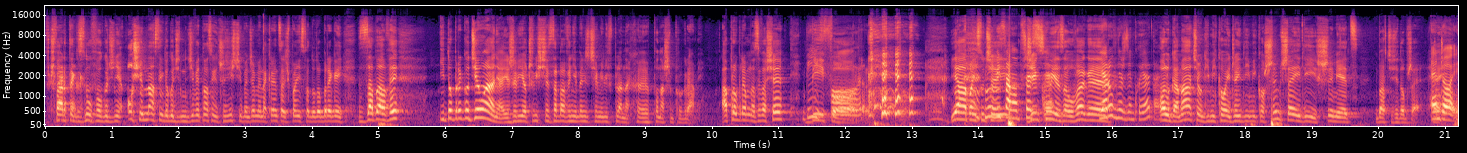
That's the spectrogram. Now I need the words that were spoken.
W czwartek znów o godzinie 18 do godziny 19.30 będziemy nakręcać Państwa do dobrej zabawy i dobrego działania, jeżeli oczywiście zabawy nie będziecie mieli w planach e, po naszym programie. A program nazywa się Before. Ja Państwu Mówi dzisiaj samo przez dziękuję się. za uwagę. Ja również dziękuję, tak. Olga Maciąg i Mikołaj JD Miko Szymszejdi, Szymiec. Bawcie się dobrze. Hej. Enjoy.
